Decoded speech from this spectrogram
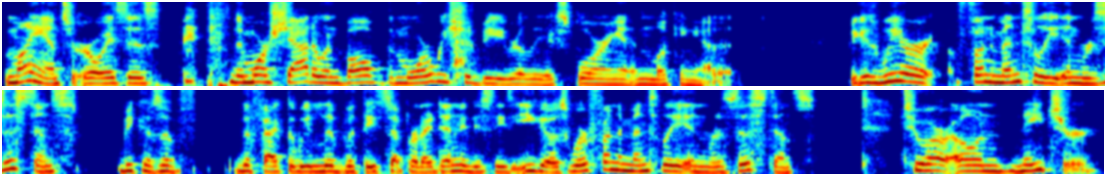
my answer always is the more shadow involved, the more we should be really exploring it and looking at it. Because we are fundamentally in resistance because of the fact that we live with these separate identities, these egos. We're fundamentally in resistance to our own nature.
